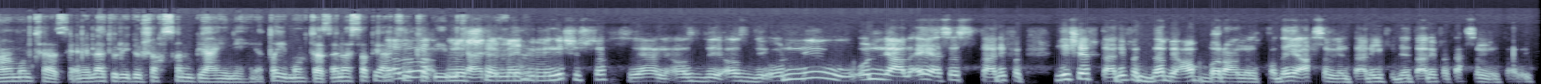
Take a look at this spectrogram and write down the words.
آه ممتاز. يعني لا تريد شخصا بعينه. طيب ممتاز. أنا أستطيع لا لا أتيك لا ب- مش ما يهمنيش الشخص يعني. قصدي قصدي قول لي وقول لي على أي أساس تعريفك. ليه شايف تعريفك ده بيعبر عن القضية أحسن من تعريفي؟ ليه تعريفك أحسن من تعريفي؟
